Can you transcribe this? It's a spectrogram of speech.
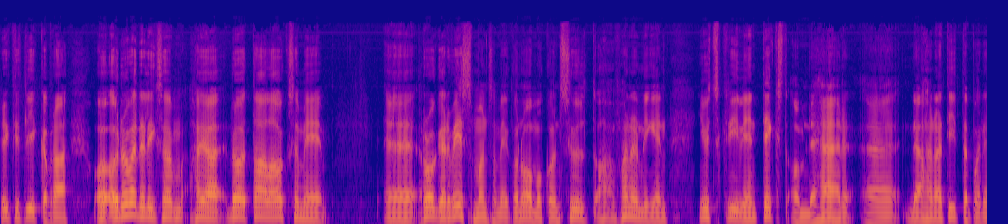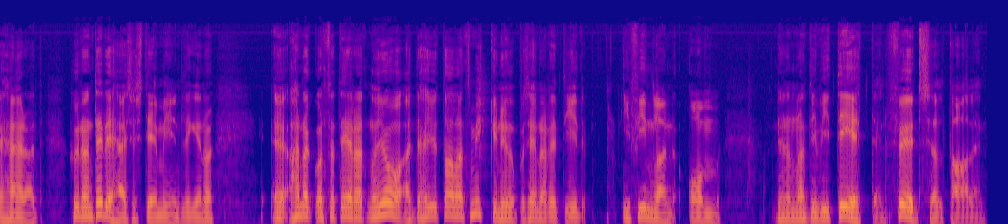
riktigt lika bra. Och, och då var det liksom, har jag då talat också med eh, Roger Westman som är ekonom och konsult och han har nämligen just skrivit en text om det här eh, där han har tittat på det här att hurdant är det här systemet egentligen? Och, eh, han har konstaterat no, att det har ju talats mycket nu på senare tid i Finland om den här nativiteten, födseltalen.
